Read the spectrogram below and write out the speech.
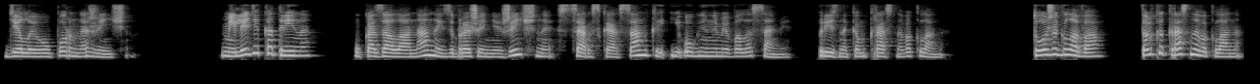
делая упор на женщин. «Миледи Катрина», — указала она на изображение женщины с царской осанкой и огненными волосами, признаком красного клана. «Тоже глава, только красного клана».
